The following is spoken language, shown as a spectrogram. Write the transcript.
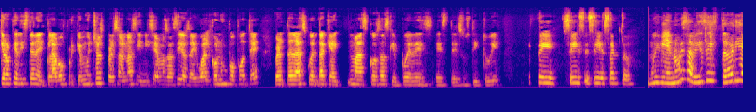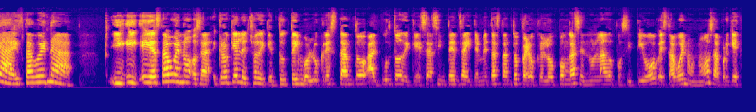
creo que diste en el clavo porque muchas personas iniciamos así, o sea, igual con un popote, pero te das cuenta que hay más cosas que puedes este sustituir. Sí, sí, sí, sí, exacto. Muy bien, no me sabía esa historia, está buena. Y, y, está bueno, o sea, creo que el hecho de que tú te involucres tanto al punto de que seas intensa y te metas tanto, pero que lo pongas en un lado positivo, está bueno, ¿no? O sea, porque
